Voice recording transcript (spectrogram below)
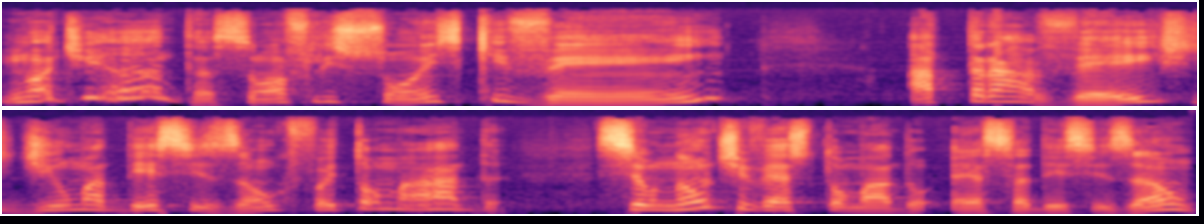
Não adianta, são aflições que vêm através de uma decisão que foi tomada. Se eu não tivesse tomado essa decisão,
